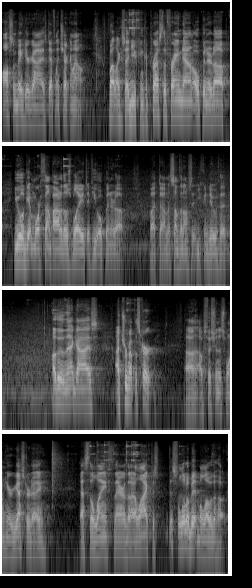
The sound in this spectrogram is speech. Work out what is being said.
awesome bait here, guys. Definitely check them out. But like I said, you can compress the frame down, open it up. You will get more thump out of those blades if you open it up. But um, that's something else that you can do with it. Other than that, guys, I trim up the skirt. Uh, I was fishing this one here yesterday. That's the length there that I like, just, just a little bit below the hook.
